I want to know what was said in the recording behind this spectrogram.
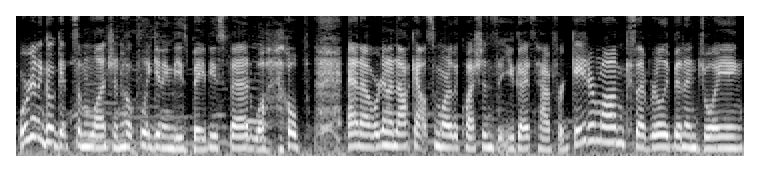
We're gonna go get some lunch and hopefully getting these babies fed will help. And uh, we're gonna knock out some more of the questions that you guys have for Gator Mom because I've really been enjoying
